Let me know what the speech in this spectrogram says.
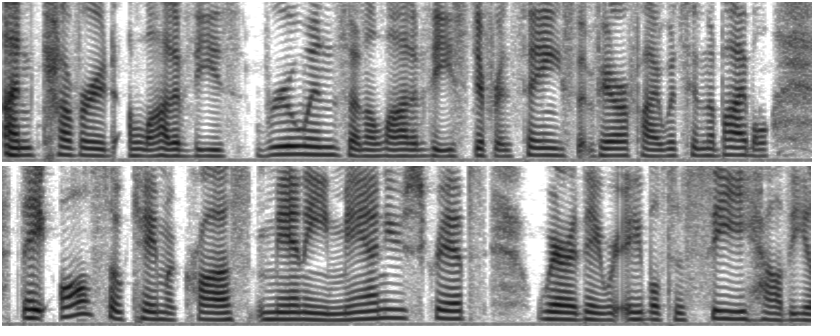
uncovered a lot of these ruins and a lot of these different things that verify what's in the Bible, they also came across many manuscripts where they were able to see how the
